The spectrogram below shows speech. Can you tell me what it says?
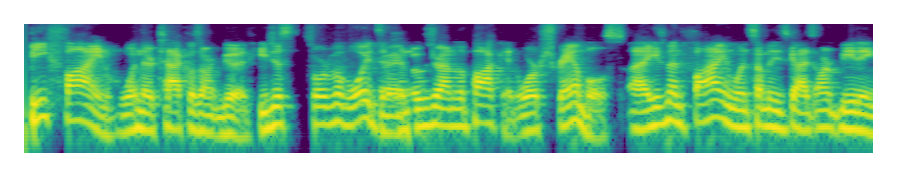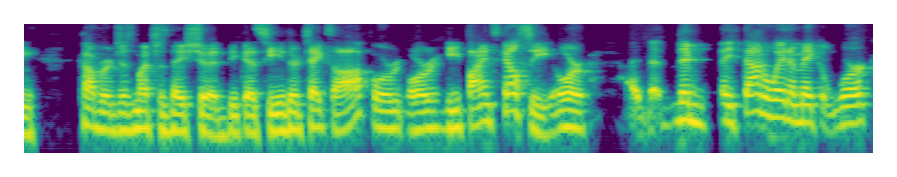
be fine when their tackles aren't good. He just sort of avoids it and moves around in the pocket or scrambles. Uh, he's been fine when some of these guys aren't beating coverage as much as they should because he either takes off or or he finds Kelce or uh, they they found a way to make it work.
